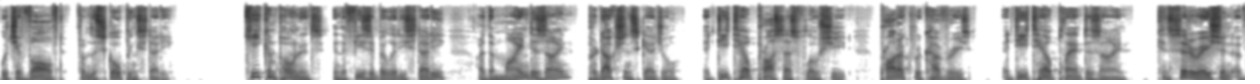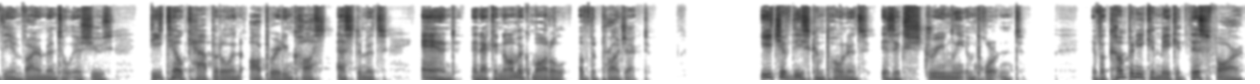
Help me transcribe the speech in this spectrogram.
which evolved from the scoping study. Key components in the feasibility study are the mine design, production schedule, a detailed process flow sheet, product recoveries, a detailed plant design, consideration of the environmental issues, detailed capital and operating cost estimates, and an economic model of the project. Each of these components is extremely important. If a company can make it this far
